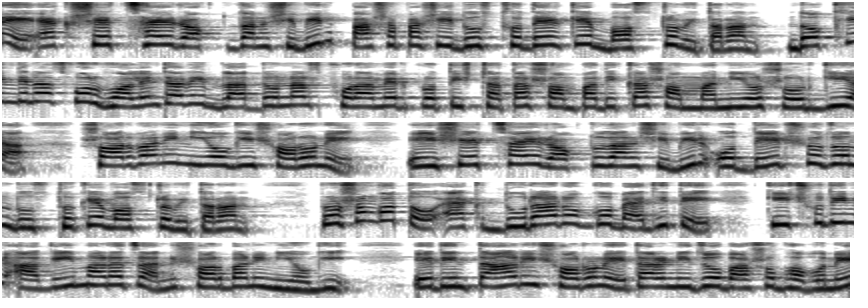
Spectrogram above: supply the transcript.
স্মরণে এক স্বেচ্ছায় রক্তদান শিবির, পাশাপাশি দুস্থদেরকে বস্ত্র বিতরণ। দক্ষিণ দিনাজপুর ভলেন্টারি ব্লাড ডোনার্স ফোরামের প্রতিষ্ঠাতা, সম্পাদিকা, সম্মানীয় স্বর্গীয়া সর্বাণী নিয়োগী স্মরণে এই স্বেচ্ছায় রক্তদান শিবির ও দেড়শো জন দুস্থকে বস্ত্র বিতরণ। প্রসঙ্গত, এক দুরারোগ্য ব্যাধিতে কিছুদিন আগেই মারা যান সর্বাণী নিয়োগী। এদিন তাঁরই স্মরণে তার নিজ বাসভবনে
